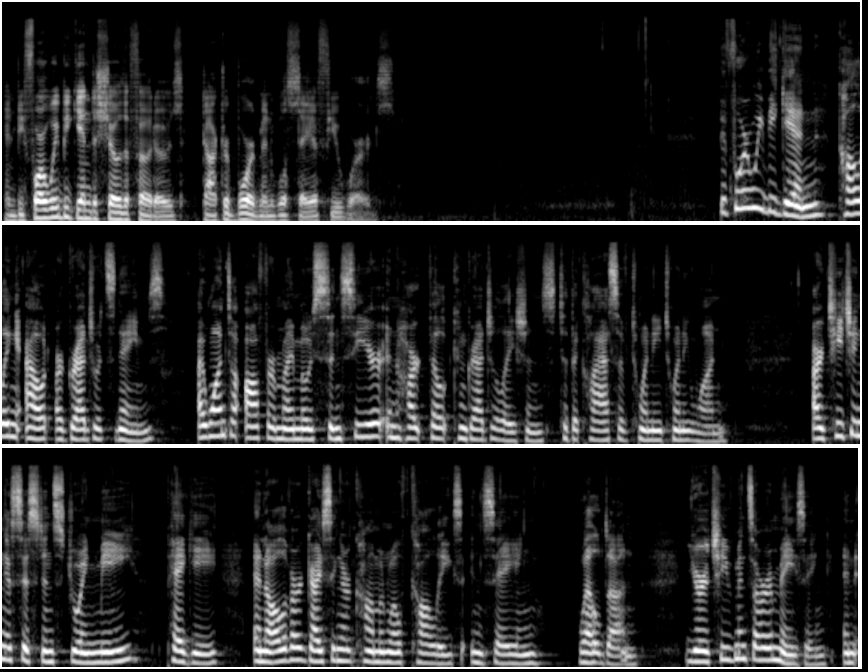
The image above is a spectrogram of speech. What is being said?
And before we begin to show the photos, Dr. Boardman will say a few words. Before we begin calling out our graduates' names, I want to offer my most sincere and heartfelt congratulations to the class of 2021. Our teaching assistants join me, Peggy, and all of our Geisinger Commonwealth colleagues in saying, well done. Your achievements are amazing, and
